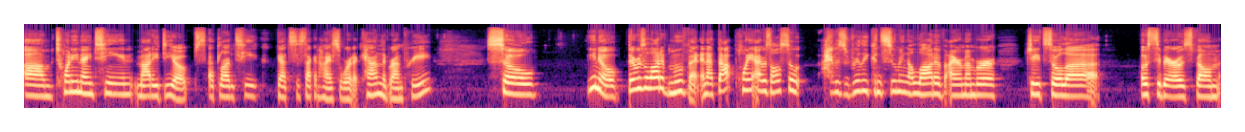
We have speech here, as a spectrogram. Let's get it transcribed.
Um, 2019, Mati Diop's Atlantique gets the second highest award at Cannes, the Grand Prix. So, you know, there was a lot of movement. And at that point, I was also, I was really consuming a lot of, I remember Jade Sola, Osibero's film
